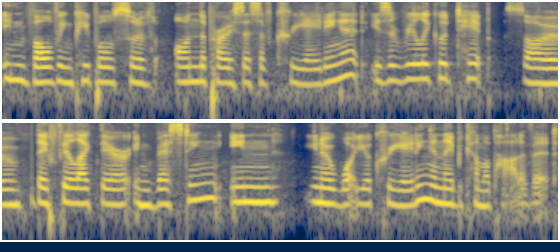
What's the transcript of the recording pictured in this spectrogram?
involving people sort of on the process of creating it is a really good tip. So they feel like they're investing in you know what you're creating and they become a part of it.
